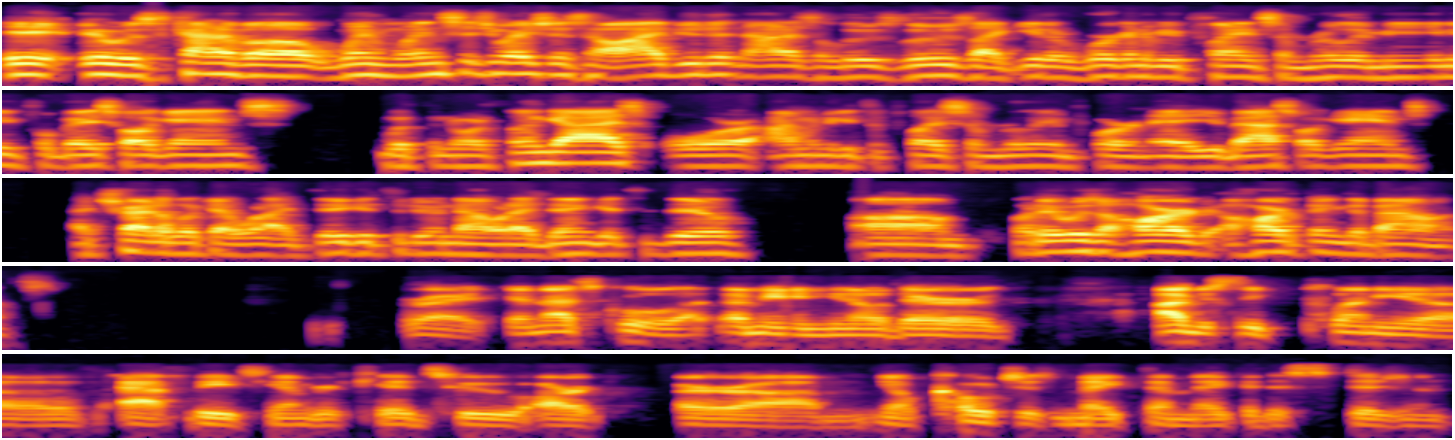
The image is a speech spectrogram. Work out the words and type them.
it, it was kind of a win-win situation is how I viewed it, not as a lose-lose. Like either we're going to be playing some really meaningful baseball games with the North Linn guys, or I'm going to get to play some really important AAU basketball games. I try to look at what I did get to do, not what I didn't get to do. Um, but it was a hard, a hard thing to balance. Right, and that's cool. I mean, you know, there obviously plenty of athletes, younger kids who are, or um, you know, coaches make them make a decision.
